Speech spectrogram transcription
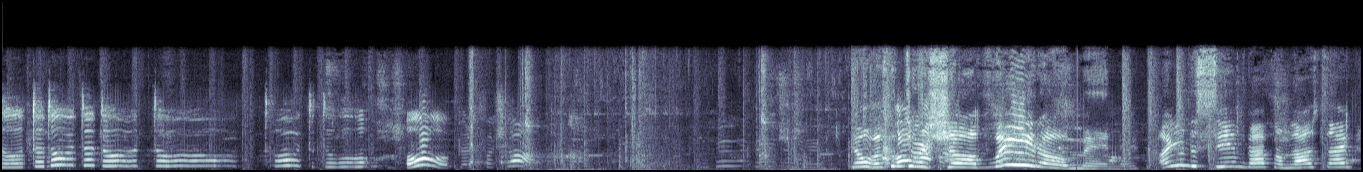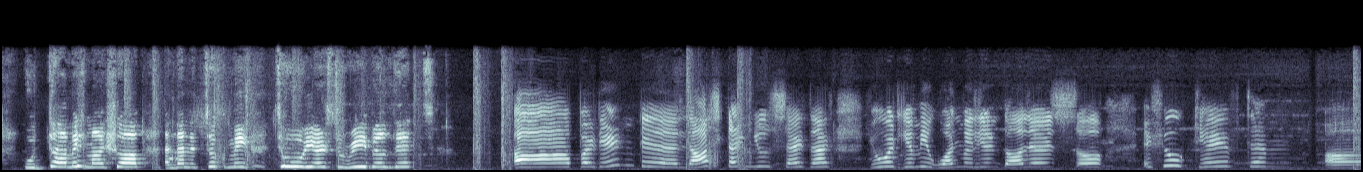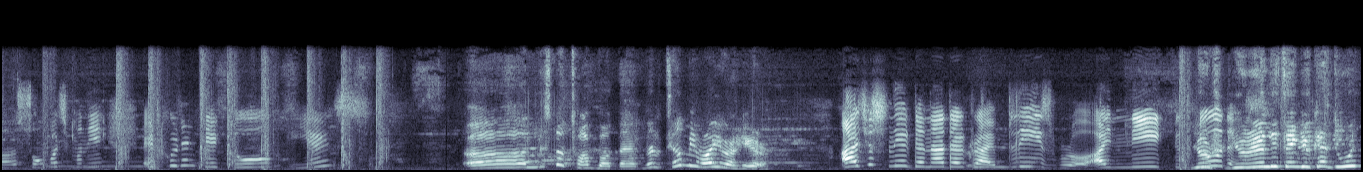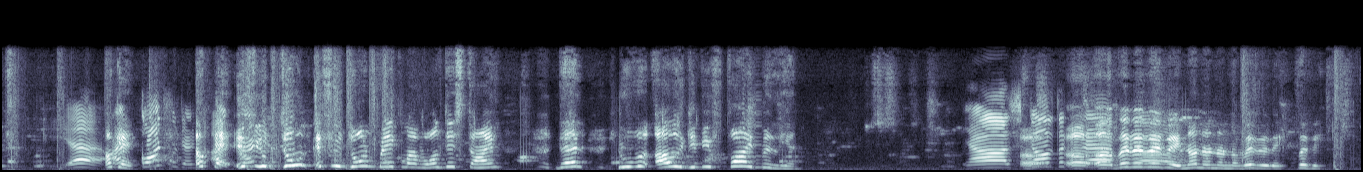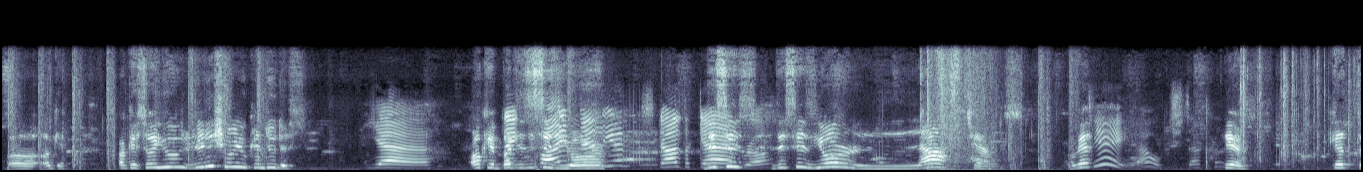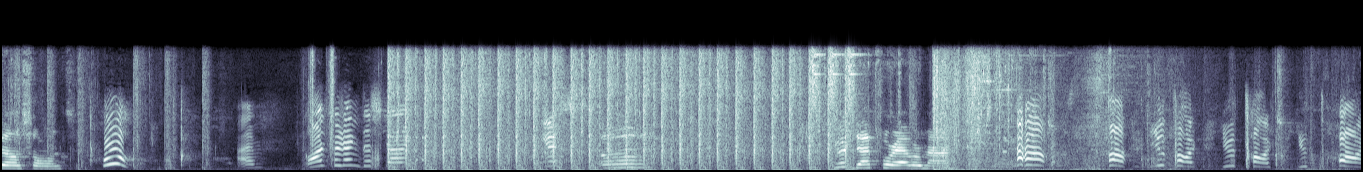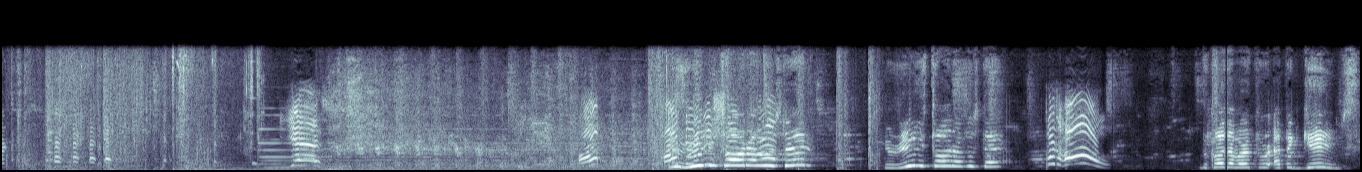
Oh, beautiful shot. Yo, welcome to our shop. Wait a minute. Are you the same guy from last time who damaged my shop and then it took me two years to rebuild it? Uh, but didn't uh, last time you said that you would give me one million dollars? So if you gave them uh so much money, it couldn't take two let's not talk about that. Well, tell me why you are here. I just need another cry, please, bro. I need to You do this. you really think you can do it? yeah. Okay. Okay, I if you don't if you don't break my wall this time, then you will I will give you five million. Yeah, Uh, stop the uh, uh, wait, wait, wait, wait. No, no, no, no. Wait, wait, wait, wait, wait. Uh, okay, okay. So you really sure you can do this? Yeah. Okay, but Like this is your Stop this is bro. this is your last chance. Okay, Yay, ouch, that hurt. here, get the salt. I'm confident this time. Yes. Uh, you're dead forever, man. Really thought I was dead? But how? Because I work for Epic Games.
